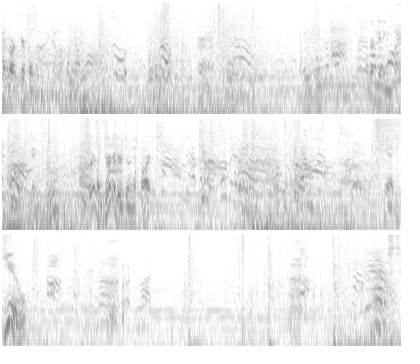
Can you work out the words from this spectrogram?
Advar, careful. Alright. They're getting, uh, getting through. Certainly, Durnehviir's doing his part. Yeah, you. Animist.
